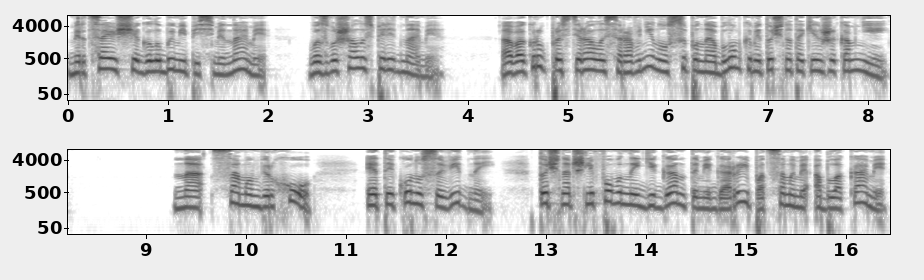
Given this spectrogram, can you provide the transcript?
мерцающая голубыми письменами, возвышалась перед нами, а вокруг простиралась равнина, усыпанная обломками точно таких же камней. На самом верху этой конусовидной, точно отшлифованные гигантами горы под самыми облаками,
